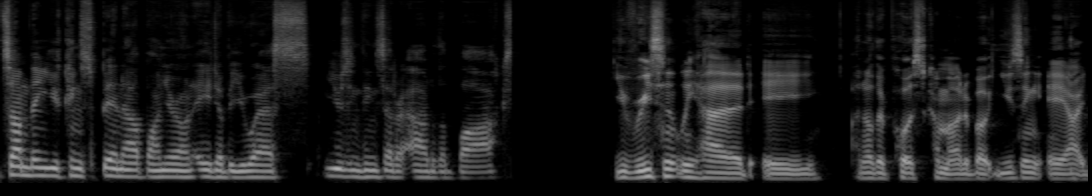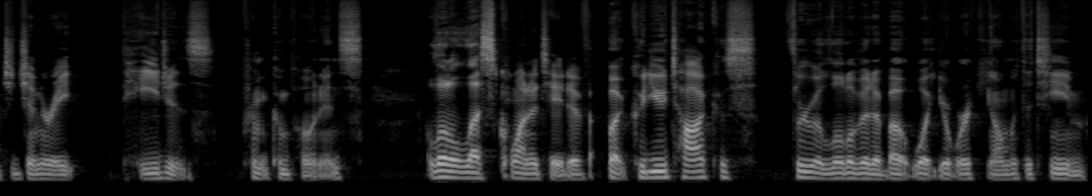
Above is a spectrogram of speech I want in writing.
something you can spin up on your own AWS using things that are out of the box. You recently had a another post come out about using AI to generate pages from components. A little less quantitative, but could you talk us through a little bit about what you're working on with the team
